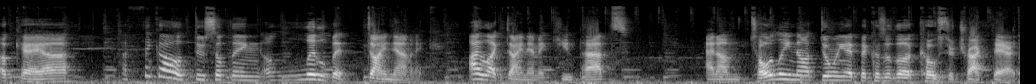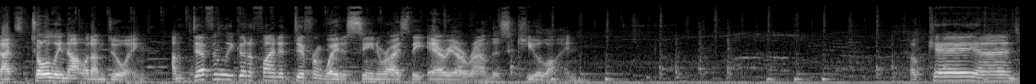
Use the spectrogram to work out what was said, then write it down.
Okay, uh, I think I'll do something a little bit dynamic. I like dynamic queue paths. And I'm totally not doing it because of the coaster track there. That's totally not what I'm doing. I'm definitely gonna find a different way to scenerize the area around this queue line. Okay, and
